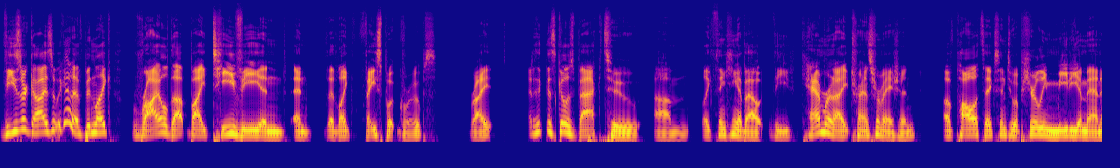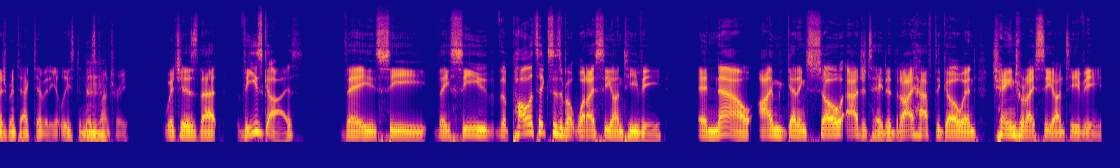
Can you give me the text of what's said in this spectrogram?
These are guys that we got have been like riled up by TV and and the, like Facebook groups, right? I think this goes back to um, like thinking about the Cameronite transformation of politics into a purely media management activity, at least in this mm. country, which is that these guys they see they see the politics is about what I see on TV. And now I'm getting so agitated that I have to go and change what I see on TV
